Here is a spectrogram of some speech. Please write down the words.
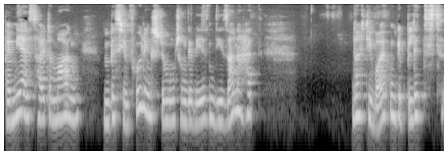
Bei mir ist heute Morgen ein bisschen Frühlingsstimmung schon gewesen. Die Sonne hat durch die Wolken geblitzt.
